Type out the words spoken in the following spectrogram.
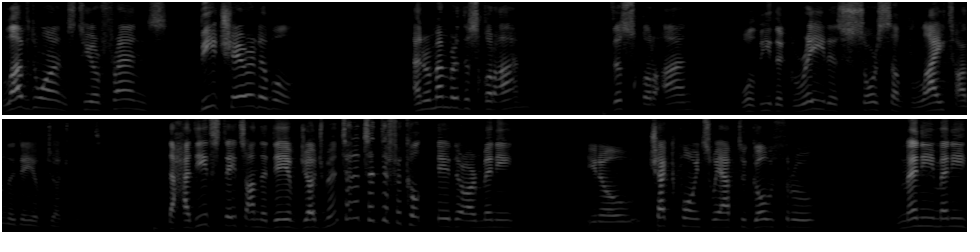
loved ones, to your friends. Be charitable. And remember this Quran? This Quran will be the greatest source of light on the day of judgment. The hadith states on the day of judgment, and it's a difficult day. There are many, you know, checkpoints we have to go through, many, many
